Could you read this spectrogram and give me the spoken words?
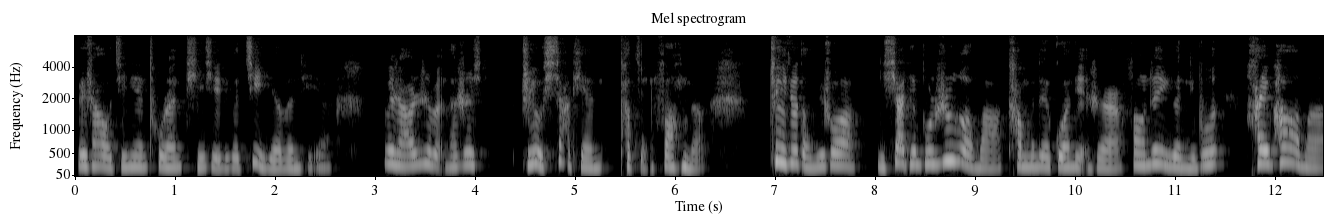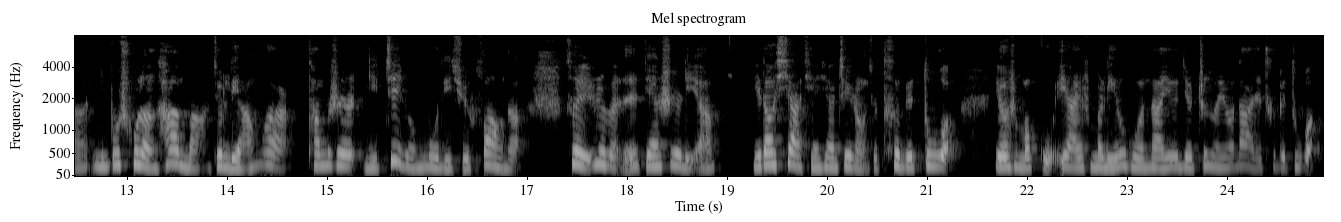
为啥我今天突然提起这个季节问题？为啥日本它是只有夏天它总放的？这个就等于说，你夏天不热吗？他们的观点是放这个，你不害怕吗？你不出冷汗吗？就凉快。他们是以这种目的去放的，所以日本的电视里啊，一到夏天像这种就特别多，有什么鬼呀，有什么灵魂呐，又就这又那的特别多。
